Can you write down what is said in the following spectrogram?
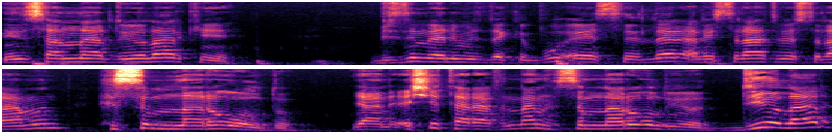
insanlar diyorlar ki bizim elimizdeki bu esirler Aleyhissalatü vesselamın hısımları oldu. Yani eşi tarafından hısımları oluyor diyorlar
